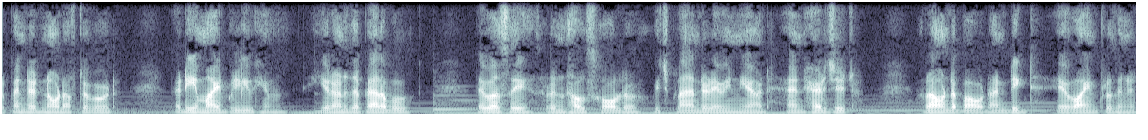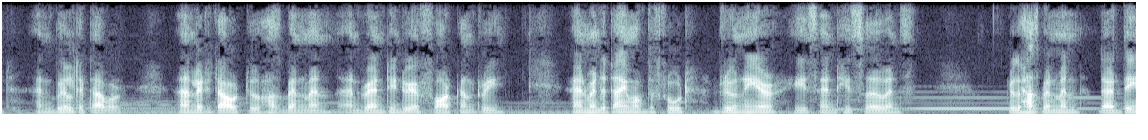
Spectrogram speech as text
repented not afterward, that ye might believe him. Here another parable. There was a certain householder which planted a vineyard, and hedged it round about, and digged a wine press in it, and built a tower, and let it out to husbandmen, and went into a far country. And when the time of the fruit drew near, he sent his servants to the husbandmen, that they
